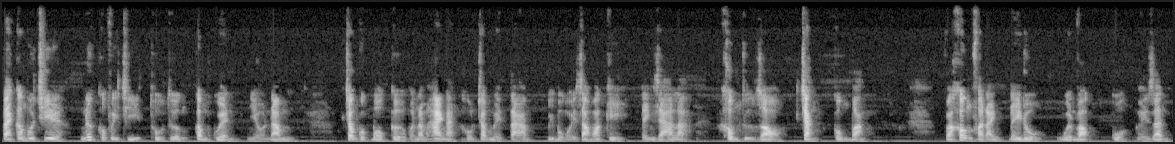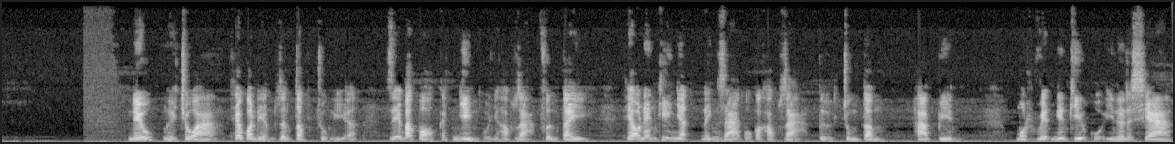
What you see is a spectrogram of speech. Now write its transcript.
Tại Campuchia, nước có vị trí thủ tướng cầm quyền nhiều năm, trong cuộc bầu cử vào năm 2018 bị Bộ Ngoại giao Hoa Kỳ đánh giá là không tự do, chẳng công bằng và không phản ánh đầy đủ nguyện vọng của người dân. Nếu người châu Á theo quan điểm dân tộc chủ nghĩa dễ bác bỏ cách nhìn của những học giả phương Tây thì họ nên ghi nhận đánh giá của các học giả từ trung tâm Hapin, một viện nghiên cứu của Indonesia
